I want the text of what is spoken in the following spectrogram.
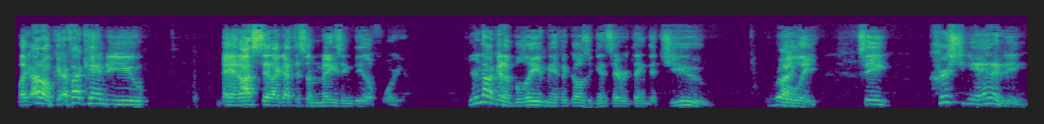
Like I don't care if I came to you and I said I got this amazing deal for you. You're not going to believe me if it goes against everything that you Right. believe. See, Christianity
